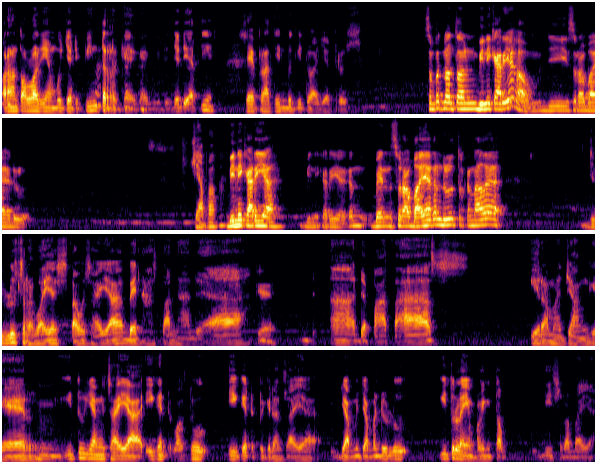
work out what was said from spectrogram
orang tolol yang mau jadi pinter kayak kayak begitu jadi artinya saya perhatiin begitu aja terus Sempet nonton Bini Karya nggak Om di Surabaya dulu? siapa Pak? Bini Karya, Bini Karya kan band Surabaya kan dulu terkenalnya. dulu Surabaya setahu saya band Hastan ada Oke. ada Patas Irama Jangger Hmm. itu yang saya ingat waktu ingat pikiran saya zaman zaman dulu itulah yang paling top di Surabaya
